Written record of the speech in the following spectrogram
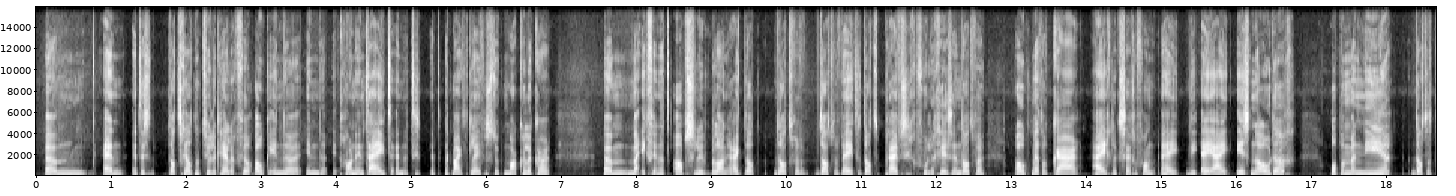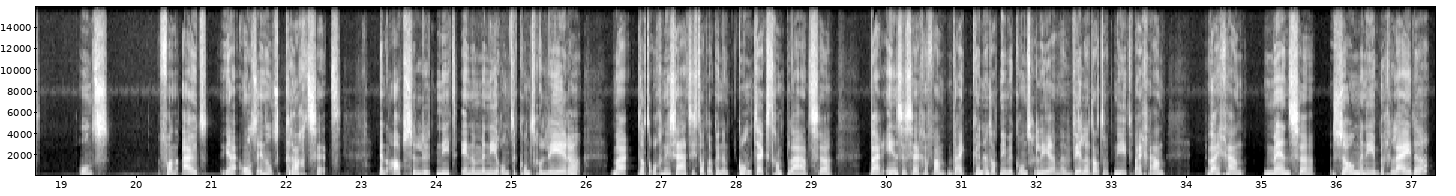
Um, en het is, dat scheelt natuurlijk heel erg veel ook in, de, in de, gewoon in tijd. En het, het, maakt het leven een stuk makkelijker. Um, maar ik vind het absoluut belangrijk dat, dat, we, dat we weten dat het privacygevoelig is. En dat we ook met elkaar eigenlijk zeggen van hey, die AI is nodig op een manier dat het ons vanuit ja, ons in ons kracht zet. En absoluut niet in een manier om te controleren, maar dat organisaties dat ook in een context gaan plaatsen waarin ze zeggen van wij kunnen dat niet meer controleren, we willen dat ook niet. Wij gaan, wij gaan mensen zo'n manier begeleiden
